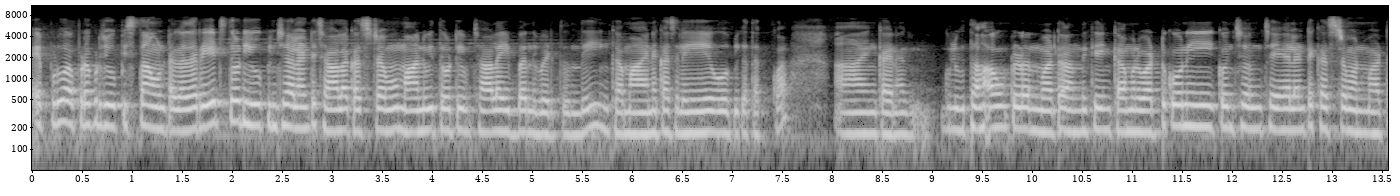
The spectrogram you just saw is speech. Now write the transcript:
ఎప్పుడు అప్పుడప్పుడు చూపిస్తూ ఉంటా కదా. రేట్స్ తోటి చూపించాలంటే చాలా కష్టము. మానవితోటి చాలా ఇబ్బంది పెడుతుంది. ఇంకా మా ఆయనకు అసలు ఏ ఓపిక తక్కువ. ఇంకా ఆయన గులుగుతూ ఉంటాడు అనమాట అందుకే ఇంకా మనం పట్టుకొని కొంచెం చేయాలంటే కష్టం అనమాట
